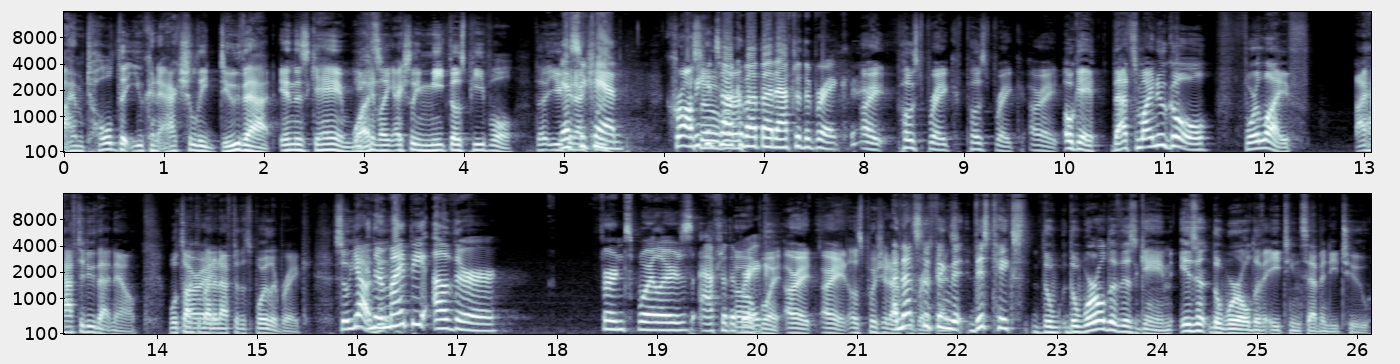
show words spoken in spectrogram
I'm told that you can actually do that in this game. What? You can like actually meet those people. That you Yes, can you can. Cross We can talk about that after the break. All right, post break, post break. All right. Okay, that's my new goal for life. I have to do that now. We'll talk All about it after the spoiler break. So yeah, And there the- might be other Verne spoilers after the break. Oh break. boy. All right. All right. Let's push it. and that's the, break, thing guys. that this takes the the world of this game isn't the world of 1872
